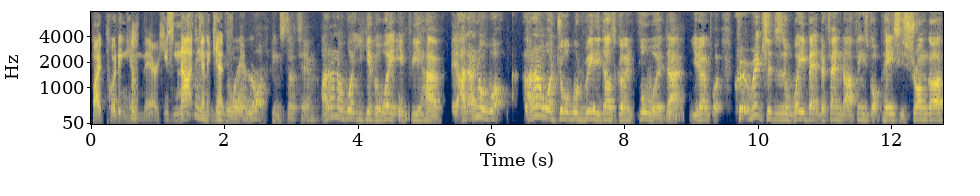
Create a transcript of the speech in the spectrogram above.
by putting him there. He's not gonna get away a lot of things to Tim. I don't know what you give away if we have. I don't know what. I don't know what Joe Wood really does going forward. That you don't put. Richards is a way better defender. I think he's got pace. He's stronger.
